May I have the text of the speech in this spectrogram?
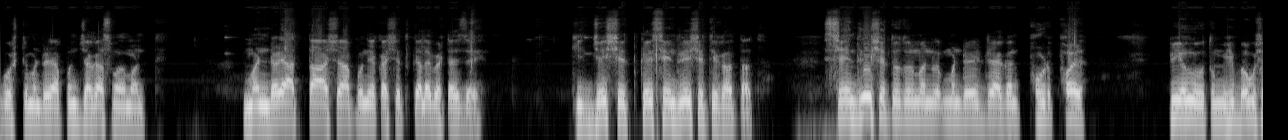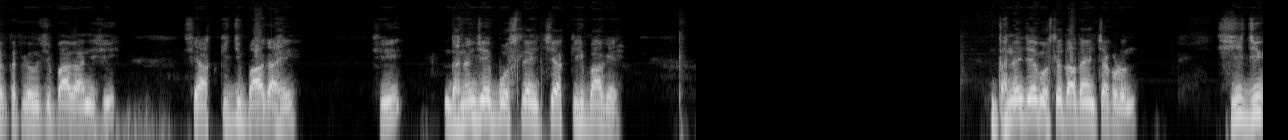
गोष्टी मंडळी आपण जगासमोर मांडते मंडळी आत्ता अशा आपण एका शेतकऱ्याला भेटायचं आहे की जे शेतकरी सेंद्रिय शेती करतात. सेंद्रिय शेतीतून मंडळी ड्रॅगन फूड फळ पेरू तुम्ही ही बघू शकता पेरूची बाग आणि ही ही अख्खी जी बाग आहे ही धनंजय भोसले यांची अख्खी ही बाग आहे. धनंजय भोसले दादा यांच्याकडून ही जी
